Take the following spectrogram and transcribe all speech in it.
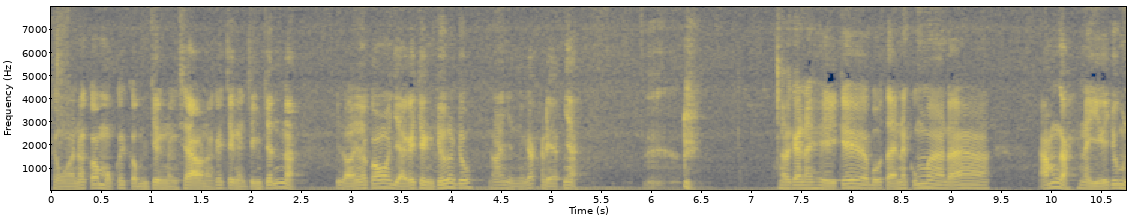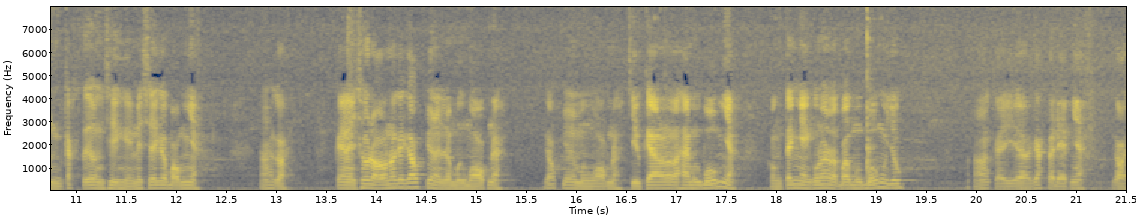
Xong rồi nó có một cái cụm chân đằng sau nè cái chân này chân chính nè với lại nó có vài cái chân trước đó chú. Nó nhìn rất là đẹp nha. Rồi cây này thì cái bộ tàn nó cũng à, đã ấm rồi. Này gì chú mình cắt từ lần xiên thì nó sẽ ra bông nha. Đó, rồi. Cây này số độ nó cái gốc cho này là 11 nè. Gốc cho này 11 nè. Chiều cao nó là 24 nha. Còn tán ngang của nó là 34 chú. Đó, cây à, rất là đẹp nha. Rồi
